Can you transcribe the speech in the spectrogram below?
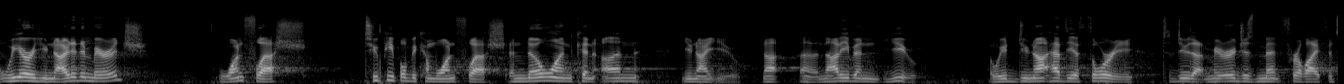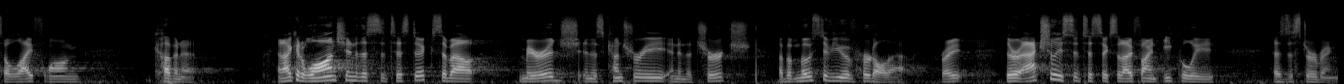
We are united in marriage, one flesh, two people become one flesh, and no one can unite you, not, uh, not even you. We do not have the authority to do that. Marriage is meant for life, it's a lifelong covenant. And I could launch into the statistics about marriage in this country and in the church, but most of you have heard all that, right? There are actually statistics that I find equally as disturbing.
